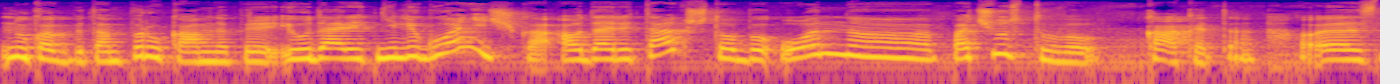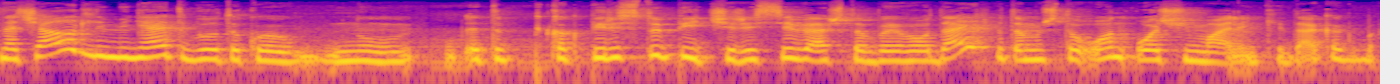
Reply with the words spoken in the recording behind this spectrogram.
ну, как бы там по рукам, например, и ударить не легонечко, а ударить так, чтобы он э, почувствовал, как это. Э, сначала для меня это было такое, ну, это как переступить через себя, чтобы его ударить, потому что он очень маленький, да, как бы.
